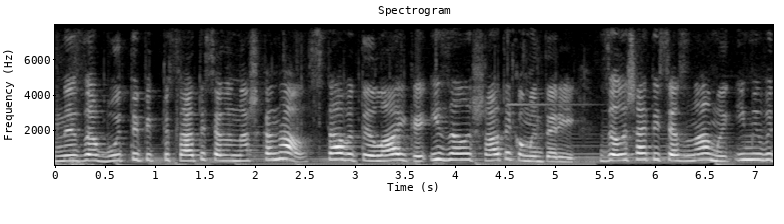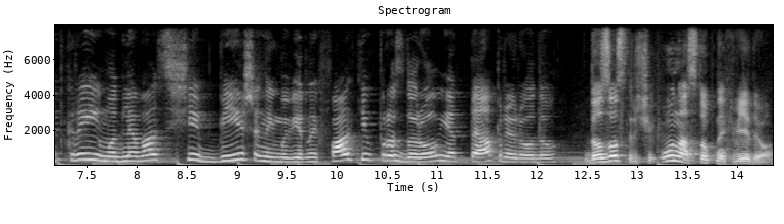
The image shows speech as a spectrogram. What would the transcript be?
Не забудьте підписатися на наш канал, ставити лайки і залишати коментарі. Залишайтеся з нами, і ми відкриємо для вас ще більше неймовірних фактів про здоров'я та природу. До зустрічі у наступних відео.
